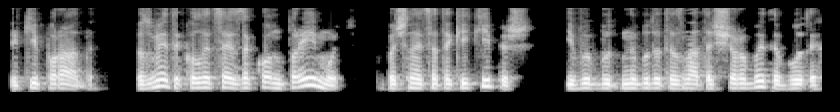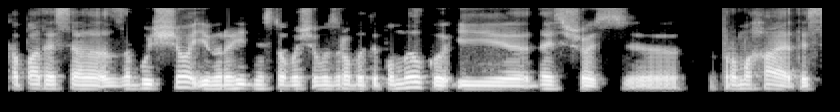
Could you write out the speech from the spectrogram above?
Які поради? Розумієте, коли цей закон приймуть, почнеться такий кіпіш, і ви не будете знати, що робити, будете хапатися за будь-що, і вирогідність того, що ви зробите помилку і десь щось е, промахаєтесь,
